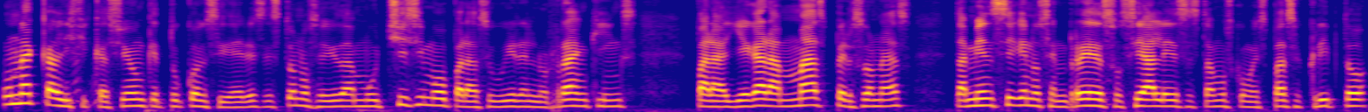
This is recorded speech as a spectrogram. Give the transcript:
una calificación que tú consideres. Esto nos ayuda muchísimo para subir en los rankings, para llegar a más personas. También síguenos en redes sociales, estamos como Espacio Cripto.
